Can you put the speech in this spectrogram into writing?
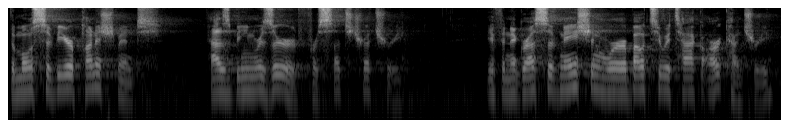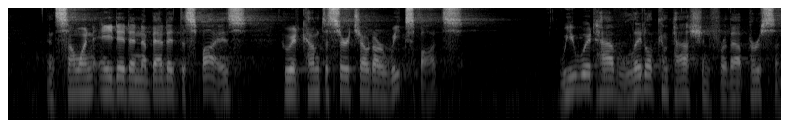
The most severe punishment has been reserved for such treachery. If an aggressive nation were about to attack our country and someone aided and abetted the spies who had come to search out our weak spots, we would have little compassion for that person.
